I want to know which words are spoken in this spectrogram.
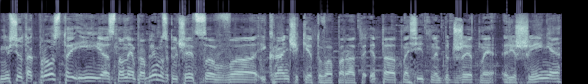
Не все так просто, и основная проблема заключается в экранчике этого аппарата. Это относительно бюджетное решение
